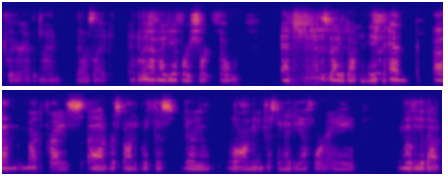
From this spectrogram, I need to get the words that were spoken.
Twitter at the time that was like, anybody have an idea for a short film? And she was not even talking to me. And um, Mark Price uh, responded with this very long and interesting idea for a movie about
